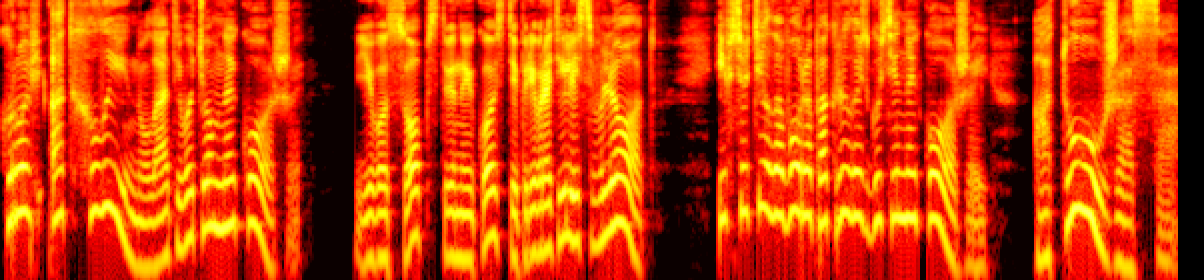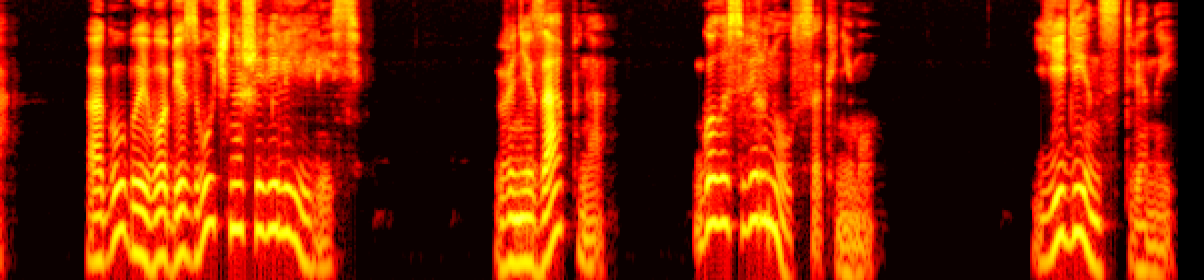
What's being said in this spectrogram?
кровь отхлынула от его темной кожи, его собственные кости превратились в лед, и все тело вора покрылось гусиной кожей от ужаса, а губы его беззвучно шевелились. Внезапно голос вернулся к нему. Единственный,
